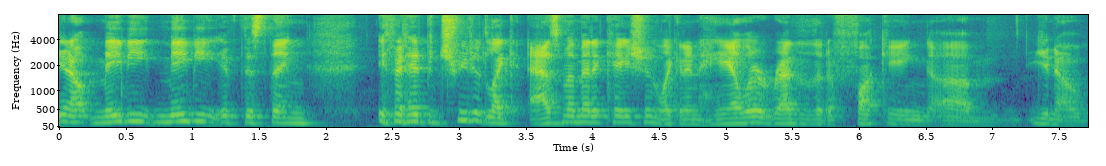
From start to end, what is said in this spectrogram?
you know, maybe maybe if this thing. If it had been treated like asthma medication, like an inhaler, rather than a fucking, um, you know,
